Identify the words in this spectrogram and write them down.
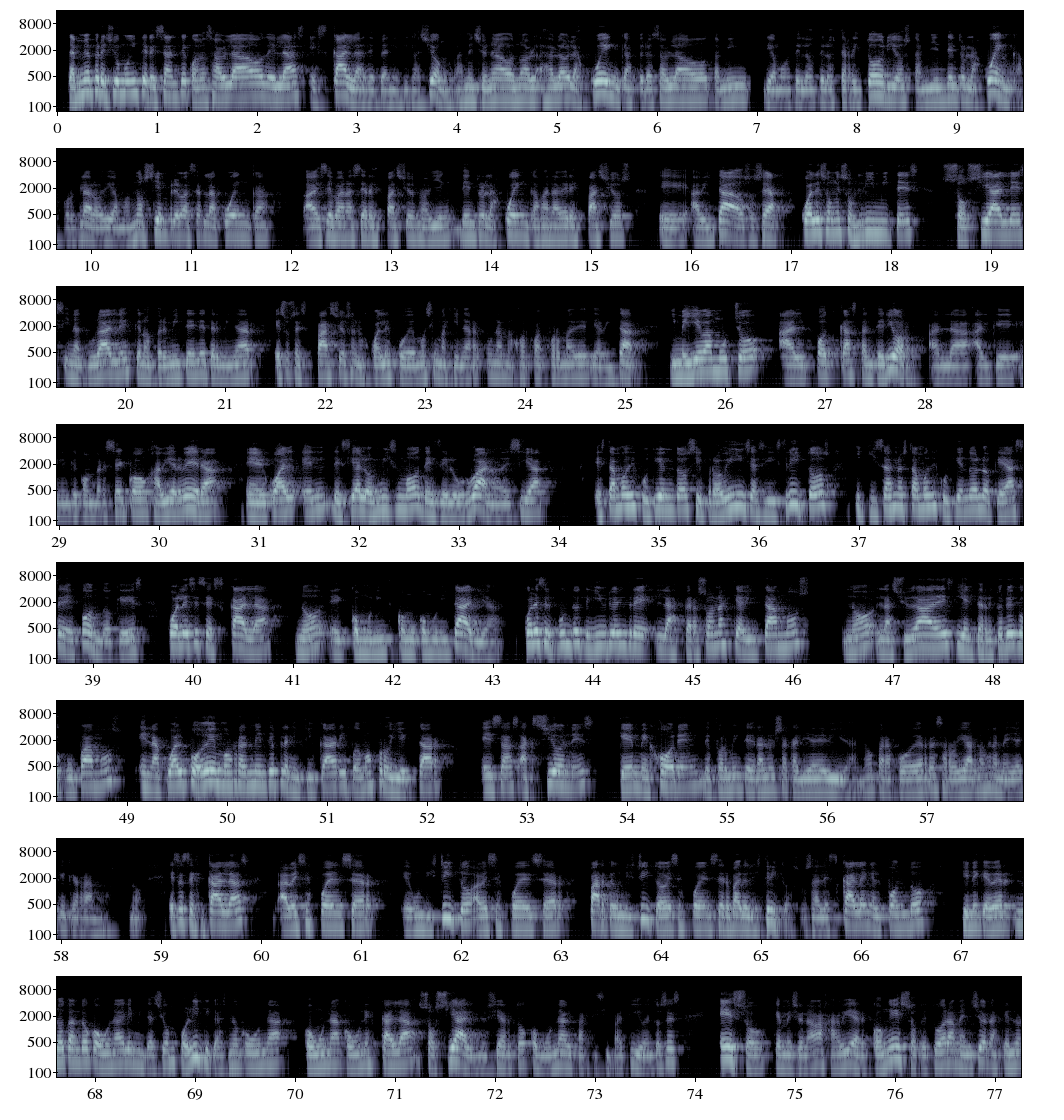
También me pareció muy interesante cuando has hablado de las escalas de planificación. Has mencionado, ¿no? has hablado de las cuencas, pero has hablado también, digamos, de los, de los territorios también dentro de las cuencas, porque claro, digamos, no siempre va a ser la cuenca, a veces van a ser espacios, más bien dentro de las cuencas van a haber espacios eh, habitados, o sea, cuáles son esos límites sociales y naturales que nos permiten determinar esos espacios en los cuales podemos imaginar una mejor forma de, habitar. Y me lleva mucho al podcast anterior, al que, en el que conversé con Javier Vera, en el cual él decía lo mismo desde lo urbano, decía, estamos discutiendo si provincias y distritos y quizás no estamos discutiendo lo que hace de fondo, que es cuál es esa escala ¿no? Eh, como comunitaria, cuál es el punto de equilibrio entre las personas que habitamos ¿no? las ciudades y el territorio que ocupamos, en la cual podemos realmente planificar y podemos proyectar esas acciones que mejoren de forma integral nuestra calidad de vida, ¿no? para poder desarrollarnos en la medida que querramos. ¿no? Esas escalas a veces pueden ser eh, un distrito, a veces puede ser parte de un distrito, a veces pueden ser varios distritos. O sea, la escala en el fondo tiene que ver no tanto con una delimitación política, sino con una, con una, con una escala social, ¿no es cierto?, comunal, participativa. Entonces, eso que mencionaba Javier, con eso que tú ahora mencionas, que es,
